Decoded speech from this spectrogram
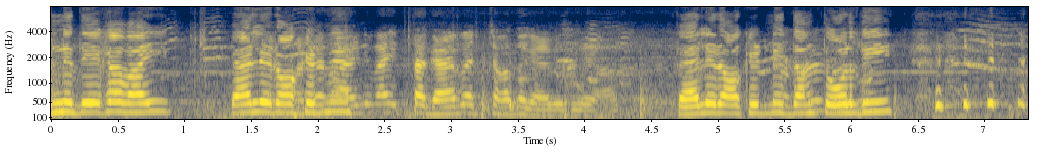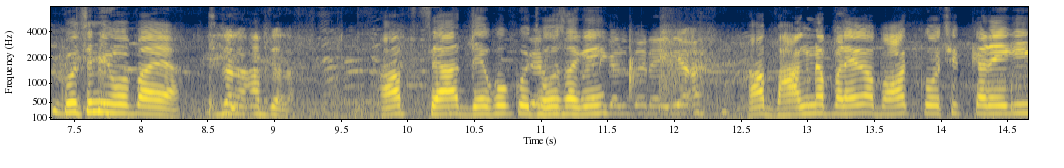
हमने देखा भाई पहले रॉकेट में भाई इतना गायब है अच्छा तो गायब है इसमें यार। पहले रॉकेट ने दम तोड़ दी कुछ नहीं हो पाया। चला अब चला। आप शायद देखो कुछ हो सके। आप भागना पड़ेगा बहुत कोशिश करेगी।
